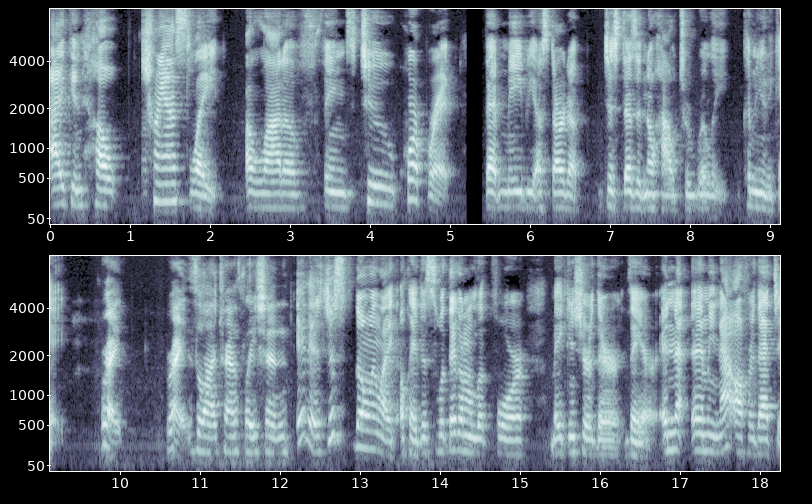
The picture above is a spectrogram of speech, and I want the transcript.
I can help translate a lot of things to corporate that maybe a startup just doesn't know how to really communicate. right. Right. It's a lot of translation. It is just knowing like, okay, this is what they're going to look for, making sure they're there. And that, I mean, I offer that to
